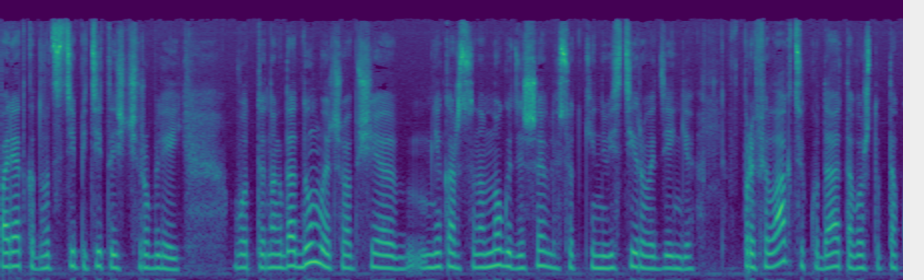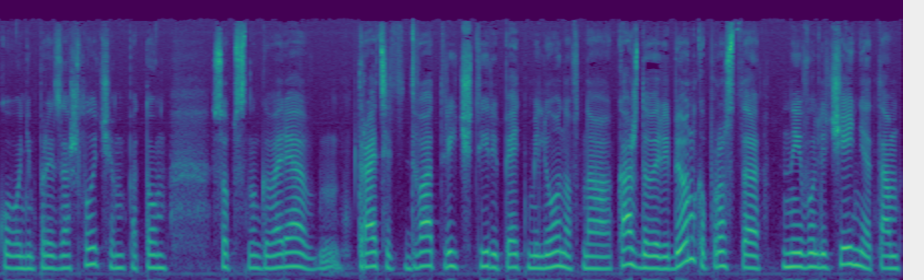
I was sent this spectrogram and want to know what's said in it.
порядка 25 тысяч рублей. Вот иногда думаешь вообще, мне кажется, намного дешевле все-таки инвестировать деньги профилактику да, того, чтобы такого не произошло, чем потом, собственно говоря, тратить 2, 3, 4, 5 миллионов на каждого ребенка просто на его лечение, там,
